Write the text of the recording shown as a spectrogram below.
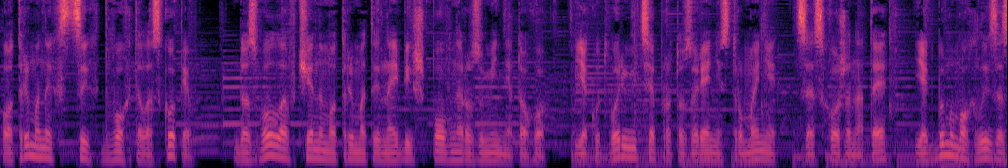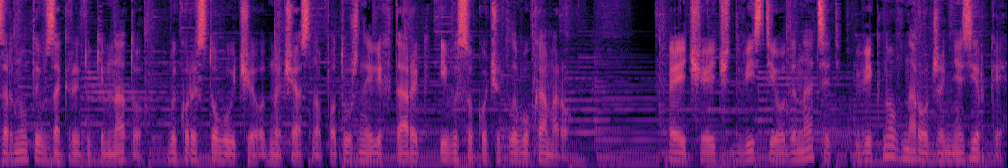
отриманих з цих двох телескопів, дозволила вченим отримати найбільш повне розуміння того, як утворюються протозоряні струмені, це схоже на те, якби ми могли зазирнути в закриту кімнату, використовуючи одночасно потужний ліхтарик і високочутливу камеру. HH211 вікно в народження зірки.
